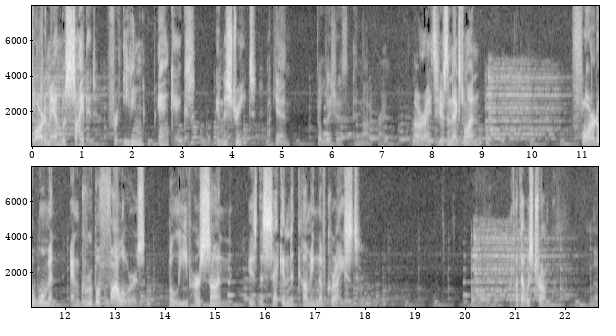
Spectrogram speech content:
Florida Man was cited for eating pancakes in the street. again delicious and not a crime All right, here's the next one. Florida woman and group of followers believe her son is the second coming of Christ. I thought that was Trump. no.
